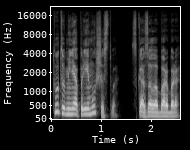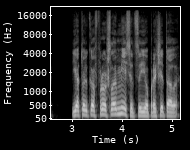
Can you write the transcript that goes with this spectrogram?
тут у меня преимущество, сказала Барбара. Я только в прошлом месяце ее прочитала.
